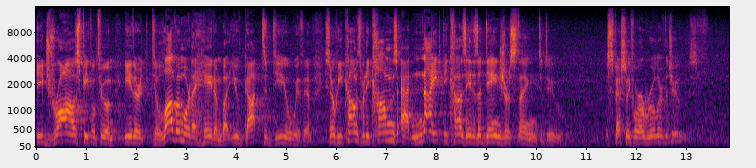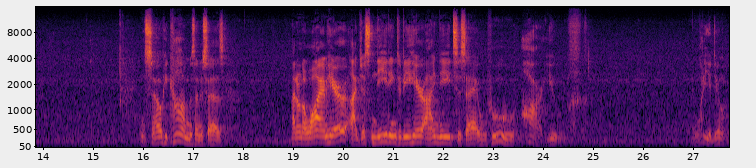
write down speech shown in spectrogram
He draws people to him either to love him or to hate him, but you've got to deal with him. So he comes, but he comes at night because it is a dangerous thing to do, especially for a ruler of the Jews. And so he comes and he says, I don't know why I'm here. I'm just needing to be here. I need to say, Who are you? And what are you doing?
